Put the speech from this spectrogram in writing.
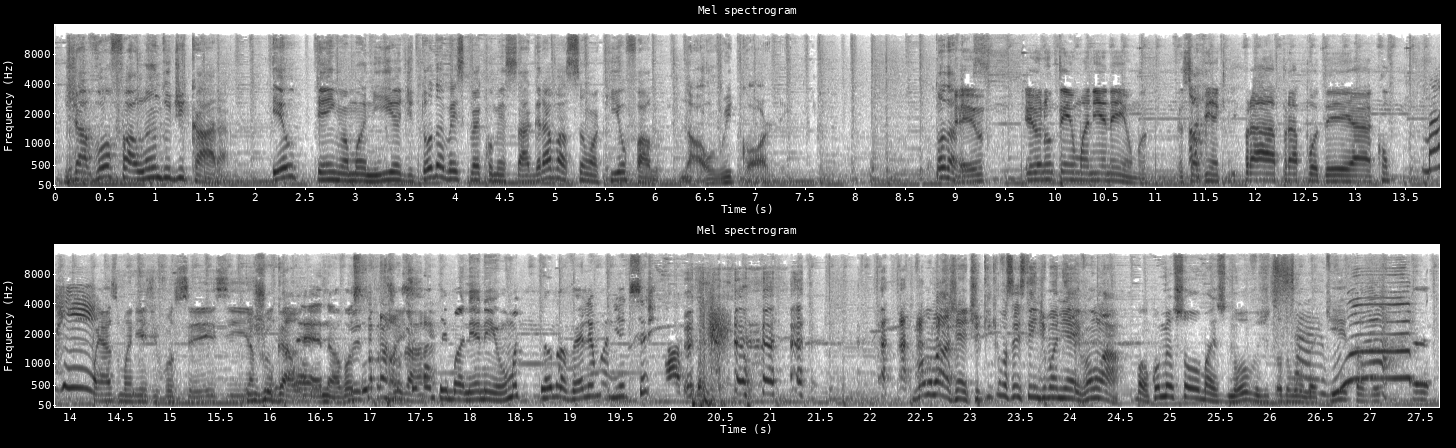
Já vou falando de cara. Eu tenho a mania de toda vez que vai começar a gravação aqui, eu falo, now recording. Toda vez. Eu, eu não tenho mania nenhuma. Eu só vim aqui pra, pra poder acom- acompanhar as manias de vocês e, E julgar. É, não, você, Só pra você jogar, não né? tem mania nenhuma, tirando a velha mania de ser chato. Vamos lá, gente. O que, que vocês têm de mania aí? Vamos lá. Bom, como eu sou o mais novo de todo mundo aqui, talvez.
